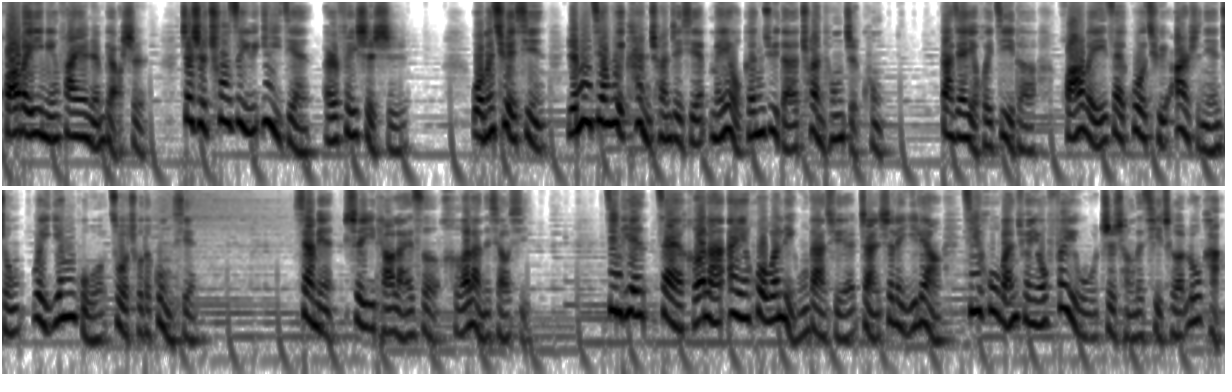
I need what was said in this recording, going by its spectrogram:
华为一名发言人表示：“这是出自于意见，而非事实。我们确信人们将会看穿这些没有根据的串通指控。大家也会记得华为在过去二十年中为英国做出的贡献。”下面是一条来自荷兰的消息：今天在荷兰爱因霍温理工大学展示了一辆几乎完全由废物制成的汽车——卢卡。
